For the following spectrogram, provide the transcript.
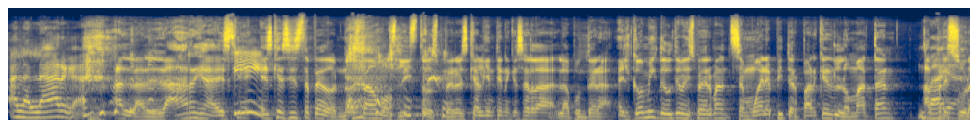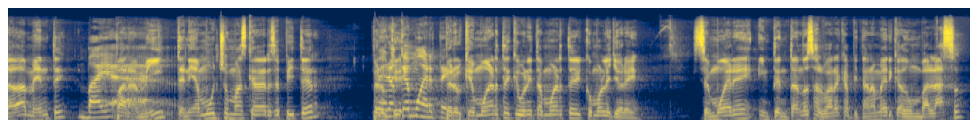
a la larga. a la larga. Es, Sí. que, es que así este pedo. No estábamos listos, pero es que alguien tiene que ser la, la puntera. El cómic de Ultimate Spider-Man se muere Peter Parker, lo matan Vaya. apresuradamente. Vaya. Para mí, tenía mucho más que dar ese Peter. Pero qué muerte. Pero qué muerte, qué bonita muerte. ¿Cómo le lloré? Se muere intentando salvar a Capitán América de un balazo.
